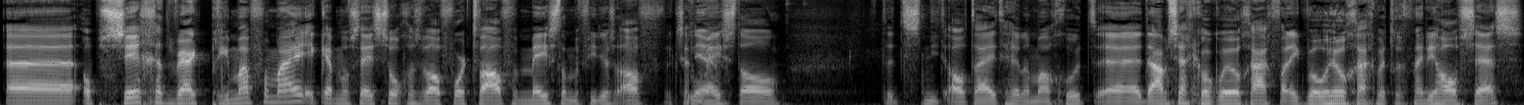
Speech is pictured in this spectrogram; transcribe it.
Eh, op zich, het werkt prima voor mij. Ik heb nog steeds 's ochtends wel voor 12 meestal mijn video's af. Ik zeg Ja. meestal. Dat is niet altijd helemaal goed. Eh, daarom zeg ik ook wel heel graag van... Ik wil heel graag weer terug naar die half zes.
